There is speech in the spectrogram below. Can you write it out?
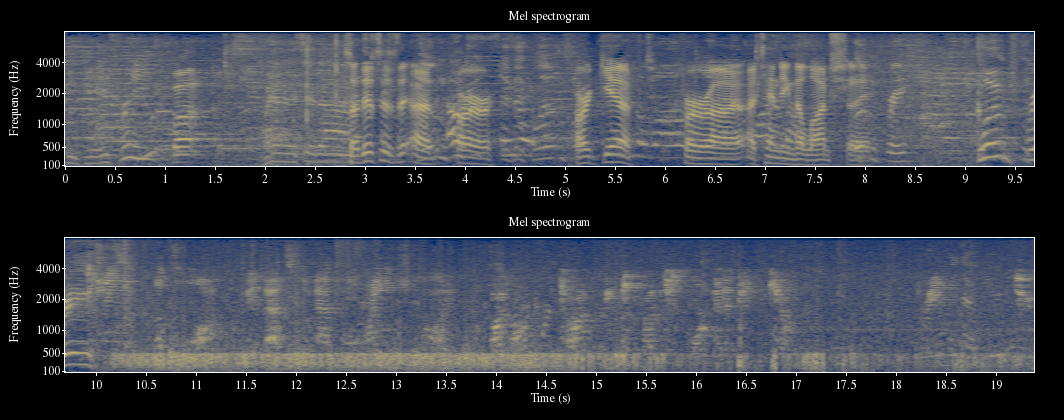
PPA free. But When is it? Uh, So this is uh, our is it our gift for uh, attending the launch today. free? Gluten free. of the clock. Okay, that's the actual range time. My marker time, three punch, four minutes count. Three, two,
